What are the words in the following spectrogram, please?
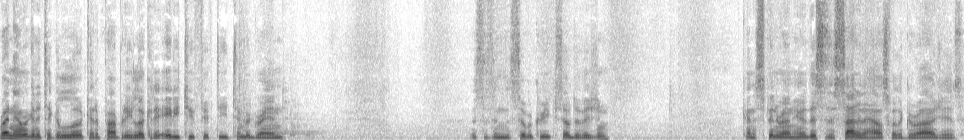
Right now we're going to take a look at a property located at 8250 Timber Grand. This is in the Silver Creek subdivision. Kind of spin around here. This is the side of the house where the garage is.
